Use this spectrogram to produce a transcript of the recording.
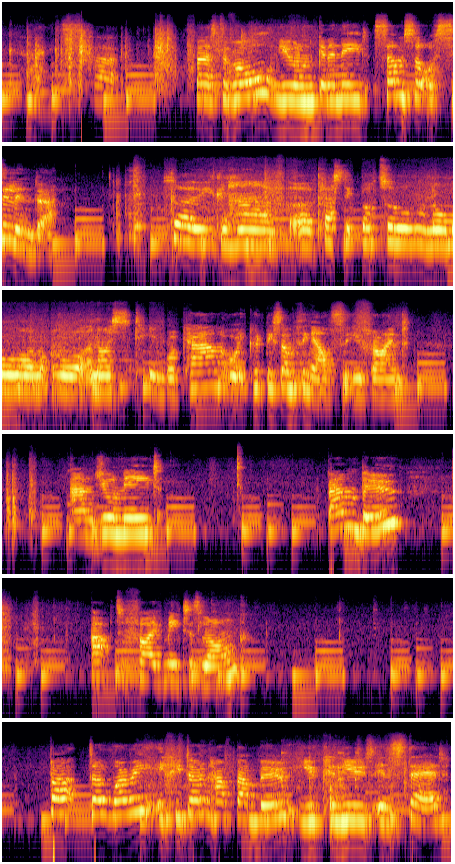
Okay, so first of all, you're going to need some sort of cylinder. So you can have a plastic bottle, a normal one, or a nice tin. or a can, or it could be something else that you find. And you'll need bamboo up to five metres long. But don't worry, if you don't have bamboo, you can use instead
